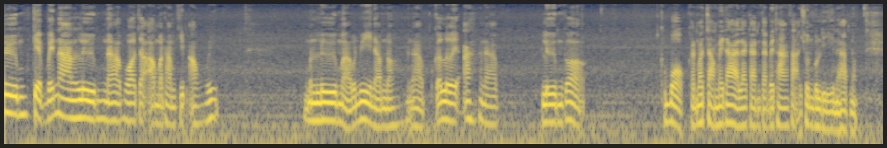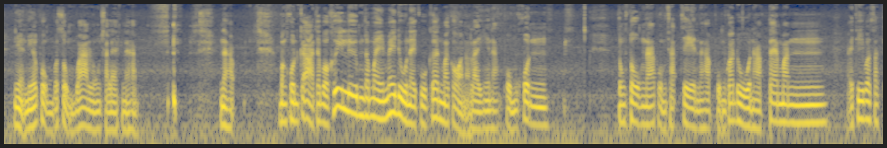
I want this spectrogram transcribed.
ลืมเก็บไว้นานลืมนะครับ พอจะเอามาทำคลิปเอาเฮ้ยมันลืมอะมันวี่นะครับเนาะนะครับ ก็เลยอะนะครับ ลืมก็ก็บอกกันว่าจำไม่ได้แล้วกันแต่ไปทางสายชนบุรีนะครับเนาะเนี่ยเนื้อผงผสมว่านลงแฉลกนะครับนะครับ บางคนก็อาจจะบอกเฮ้ยลืมทำไมไม่ดูใน Google มาก่อนอะไรอย่างเงี้ยนะผมคนตรงๆนะ ผมชัดเจนนะครับ ผมก็ดูนะครับ แต่มันไอ้ที่ว่าสแก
